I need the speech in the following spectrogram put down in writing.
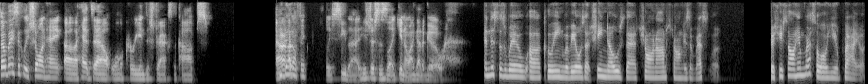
So basically, Sean hang, uh, heads out while Corrine distracts the cops. I, I don't think we really see that. He's just is like, you know, I gotta go. And this is where uh, Corrine reveals that she knows that Sean Armstrong is a wrestler. Because she saw him wrestle a year prior.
